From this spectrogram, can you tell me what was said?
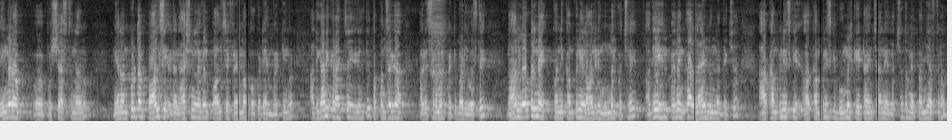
నేను కూడా uh, పుష్ చేస్తున్నాను. నేను అనుకుంటాం పాలసీ అంటే నేషనల్ లెవెల్ పాలసీ ఫ్రేమ్వర్క్ ఒకటి ఐఎమ్ వర్కింగ్ ఆన్ అది కానీ క్రాక్ చేయగలిగితే తప్పనిసరిగా పరిశ్రమలు పెట్టుబడులు వస్తాయి. దాని లోపలనే కొన్ని కంపెనీలు ఆల్రెడీ ముందరికి వచ్చినాయి. అదే హిల్ పైన ఇంకా ల్యాండ్ ఉంది అధ్యక్ష. ఆ కంపెనీస్కి ఆ కంపెనీస్కి భూములు కేటాయించాలనే లక్ష్యంతో మేము పనిచేస్తున్నాం.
